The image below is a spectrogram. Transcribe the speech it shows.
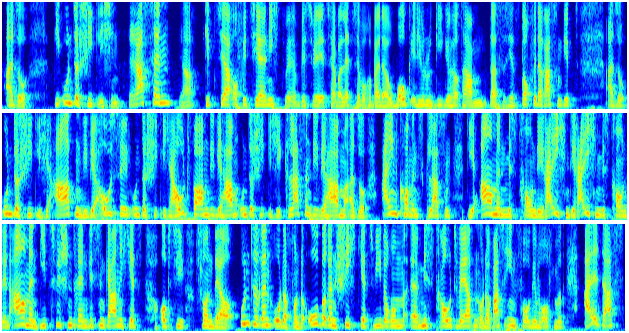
Also die unterschiedlichen Rassen, ja, gibt's ja offiziell nicht, bis wir jetzt ja aber letzte Woche bei der Woke-Ideologie gehört haben, dass es jetzt doch wieder Rassen gibt. Also unterschiedliche Arten, wie wir aussehen, unterschiedliche Hautfarben, die wir haben, unterschiedliche Klassen, die wir haben, also Einkommensklassen. Die Armen misstrauen die Reichen, die Reichen misstrauen den Armen, die zwischendrin wissen gar nicht jetzt, ob sie von der unteren oder von der oberen Schicht jetzt wiederum äh, misstraut werden oder was ihnen vorgeworfen wird. All das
